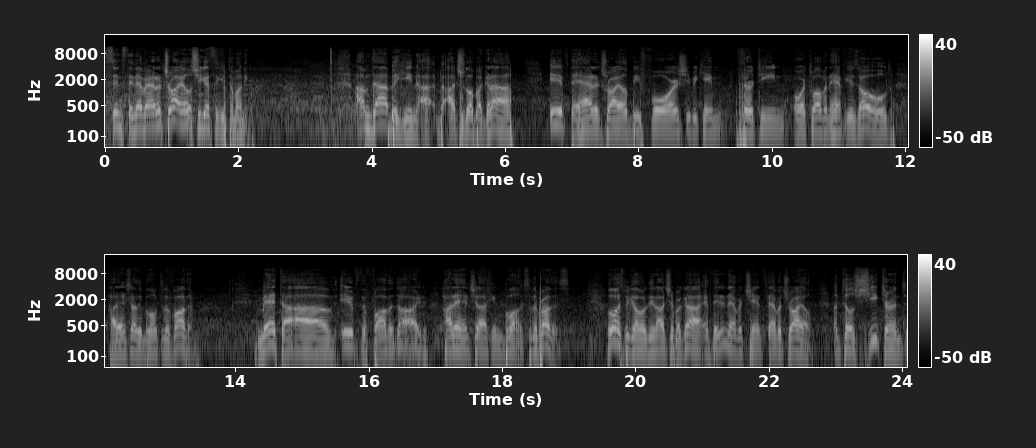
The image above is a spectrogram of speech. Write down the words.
since they never had a trial, she gets to keep the money. Uh. If they had a trial before she became 13 or 12 and a half years old, they belong to the father. Metav, if the father died, Haren Shalachim belongs to the brothers. If they didn't have a chance to have a trial until she turned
